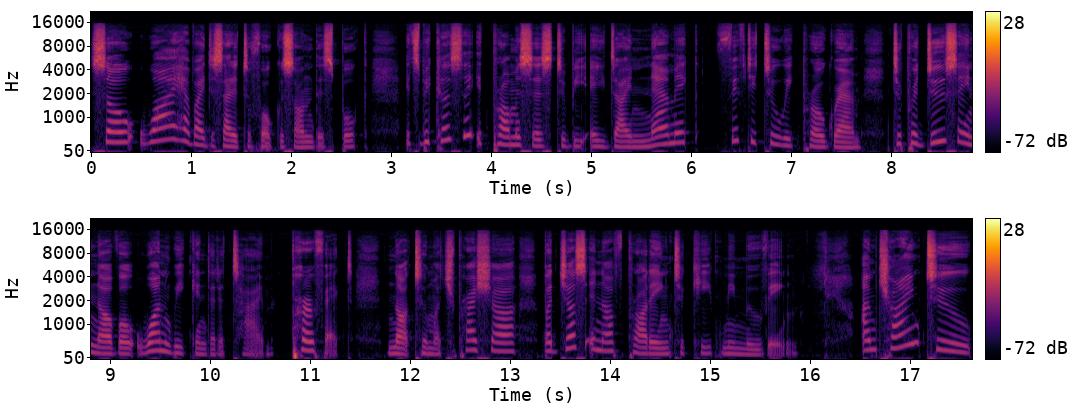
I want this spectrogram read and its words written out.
So, why have I decided to focus on this book? It's because it promises to be a dynamic 52 week program to produce a novel one weekend at a time. Perfect. Not too much pressure, but just enough prodding to keep me moving. I'm trying to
